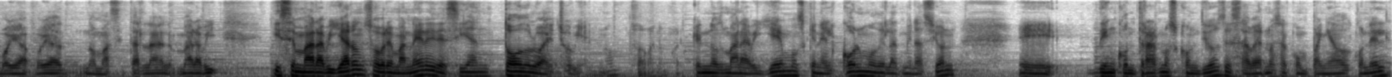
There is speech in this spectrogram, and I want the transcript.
voy a, voy a nomás citar la maravilla. Y se maravillaron sobremanera y decían, todo lo ha hecho bien. ¿no? que nos maravillemos, que en el colmo de la admiración, eh, de encontrarnos con Dios, de sabernos acompañados con Él,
